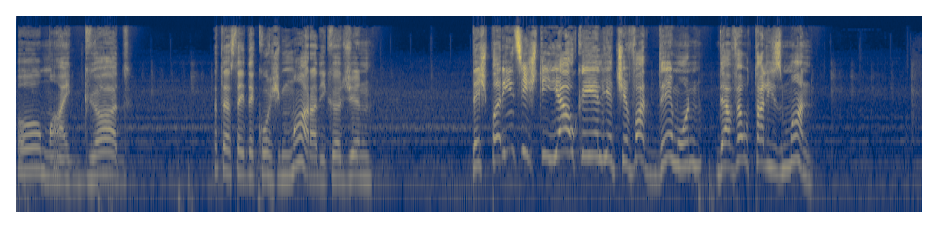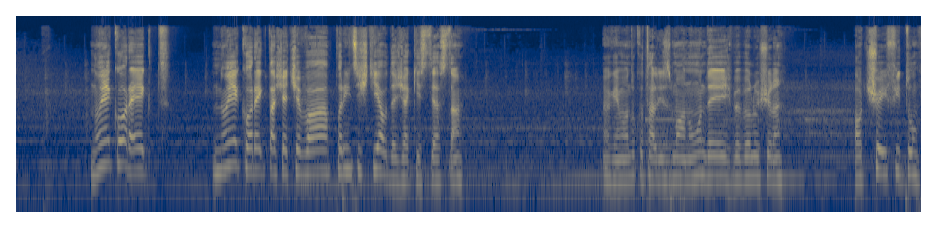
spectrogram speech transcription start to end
Oh my god. Frate, asta e de coșmar, adică gen... Deci părinții știau că el e ceva demon de aveau talisman. Nu e corect. Nu e corect așa ceva. Părinții știau deja chestia asta. Ok, mă duc cu talismanul. Unde ești, bebelușule? Au ce-ai fi tu?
